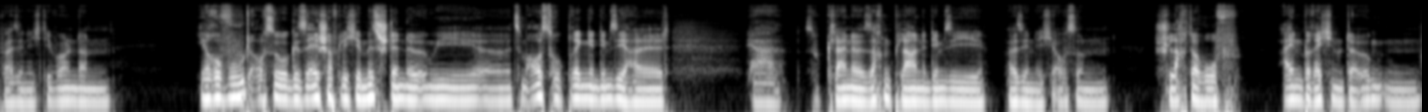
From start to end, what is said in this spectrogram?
weiß ich nicht, die wollen dann ihre Wut auf so gesellschaftliche Missstände irgendwie äh, zum Ausdruck bringen, indem sie halt, ja, so kleine Sachen planen, indem sie, weiß ich nicht, auf so einen Schlachterhof einbrechen und da irgendein.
